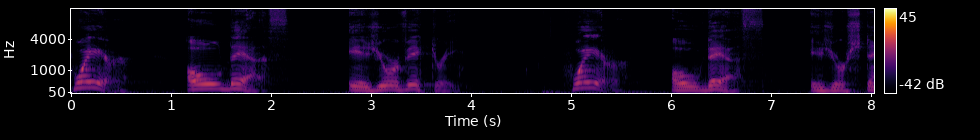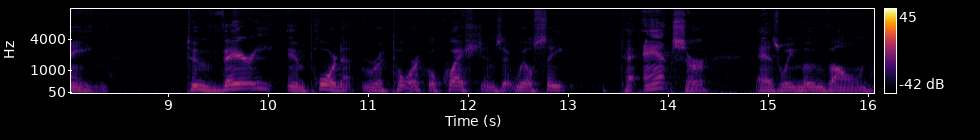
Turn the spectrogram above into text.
Where, O death, is your victory? Where, O death, is your sting? Two very important rhetorical questions that we'll seek to answer as we move on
